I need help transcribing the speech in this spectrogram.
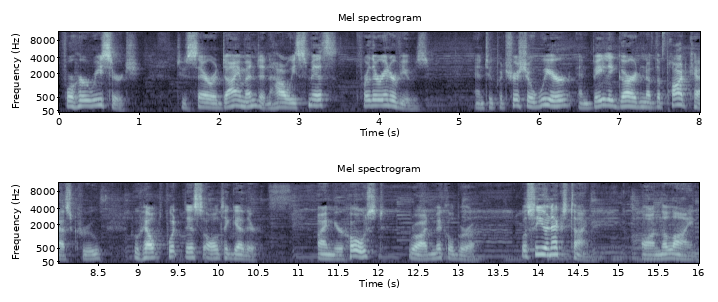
for her research, to Sara Diamond and Howie Smith for their interviews, and to Patricia Weir and Bailey Garden of the podcast crew who helped put this all together. I'm your host, Rod Mickleburgh. We'll see you next time on The Line.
